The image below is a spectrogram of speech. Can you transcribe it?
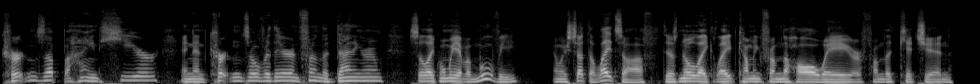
curtains up behind here and then curtains over there in front of the dining room? So like when we have a movie and we shut the lights off, there's no like light coming from the hallway or from the kitchen.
